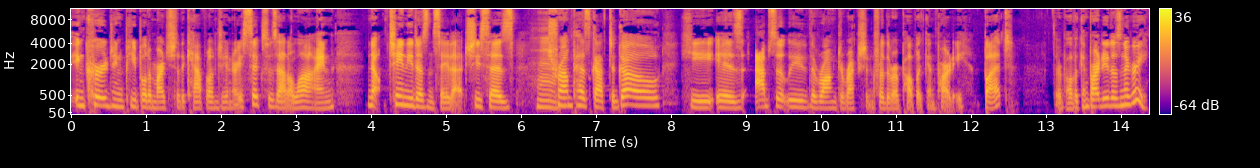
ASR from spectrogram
encouraging people to march to the Capitol on January 6th was out of line. No, Cheney doesn't say that. She says hmm. Trump has got to go. He is absolutely the wrong direction for the Republican Party. But the Republican Party doesn't agree.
